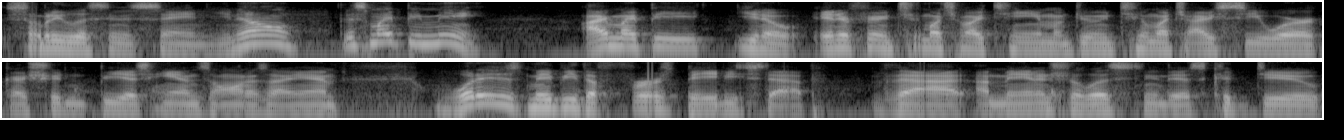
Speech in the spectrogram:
somebody listening is saying, you know, this might be me. I might be, you know, interfering too much in my team. I'm doing too much IC work. I shouldn't be as hands on as I am. What is maybe the first baby step that a manager listening to this could do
